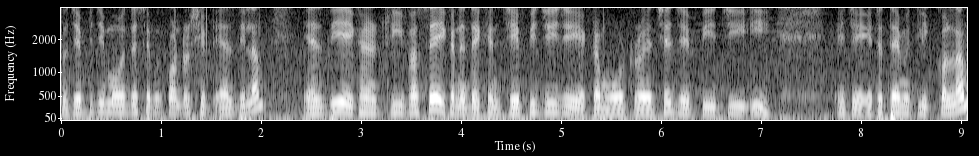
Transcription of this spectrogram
তো জেপিজি মোডে সেভ কন্ট্রোল শিফট এস দিলাম। এস দিয়ে এখানে ট্রিপ আছে, এখানে দেখেন জেপিজি যে একটা মোড রয়েছে জেপিজিই এই যে এটাতে আমি ক্লিক করলাম।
